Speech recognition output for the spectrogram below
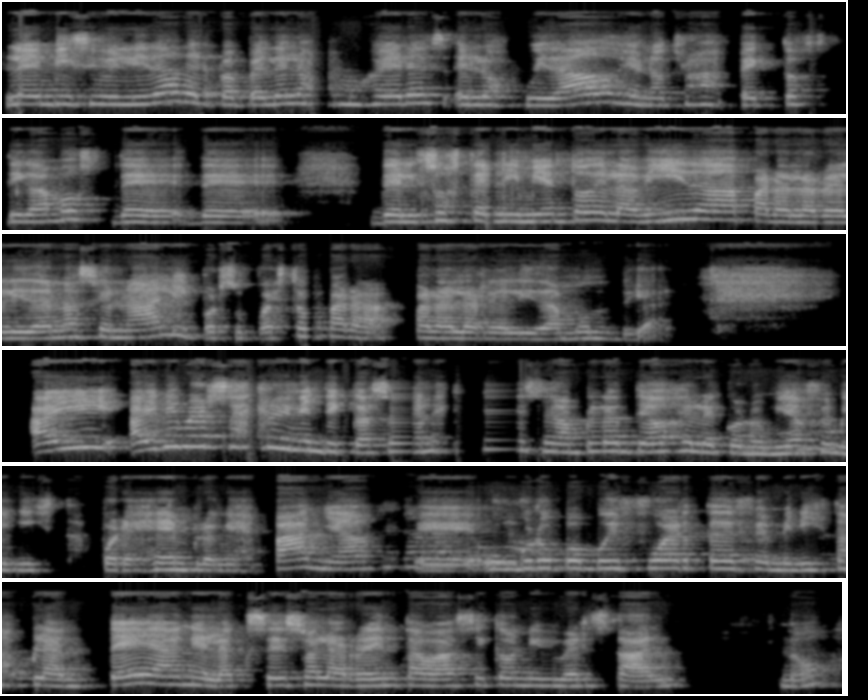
la invisibilidad del papel de las mujeres en los cuidados y en otros aspectos, digamos, de, de, del sostenibilidad sostenimiento de la vida, para la realidad nacional y por supuesto para, para la realidad mundial. Hay, hay, diversas reivindicaciones que se han planteado en la economía feminista. Por ejemplo, en España, eh, un grupo muy fuerte de feministas plantean el acceso a la renta básica universal, ¿no?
